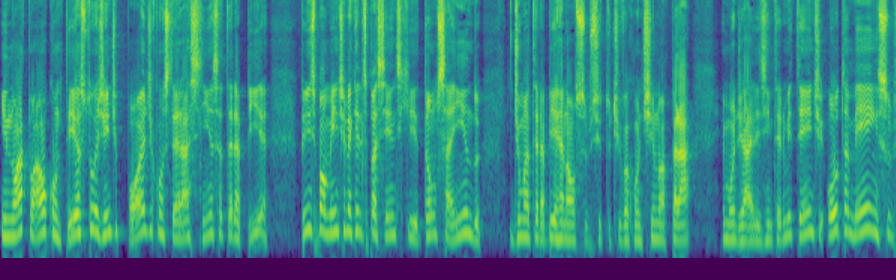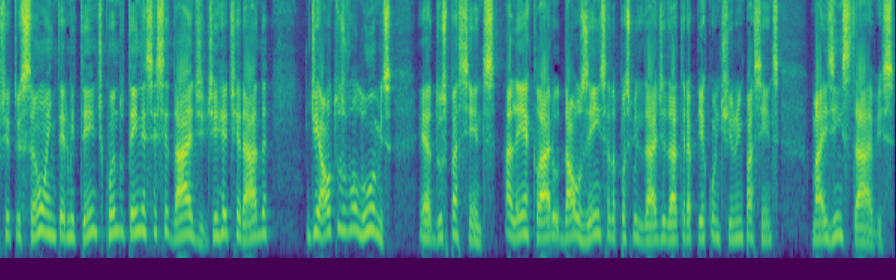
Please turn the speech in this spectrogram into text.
e no atual contexto a gente pode considerar sim essa terapia, principalmente naqueles pacientes que estão saindo de uma terapia renal substitutiva contínua para hemodiálise intermitente ou também em substituição a intermitente quando tem necessidade de retirada de altos volumes é, dos pacientes, além, é claro, da ausência da possibilidade da terapia contínua em pacientes mais instáveis.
